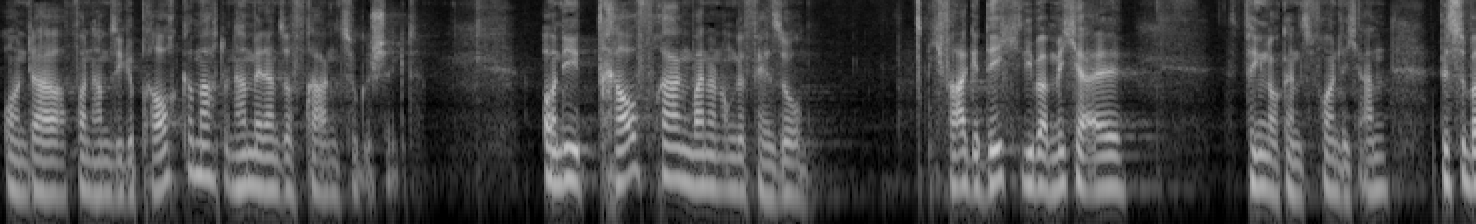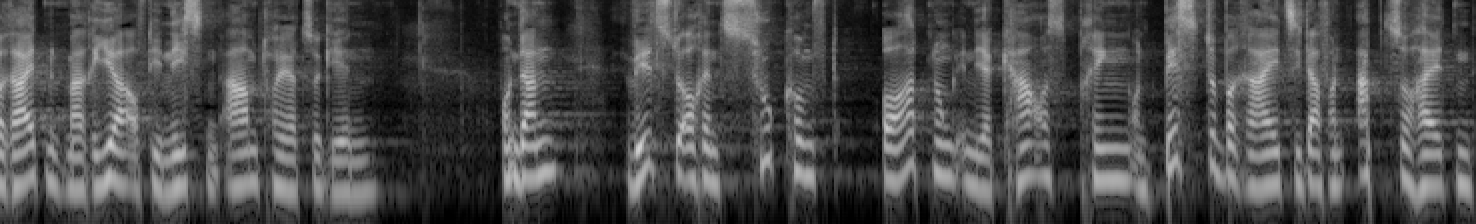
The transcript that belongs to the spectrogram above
Und davon haben sie Gebrauch gemacht und haben mir dann so Fragen zugeschickt. Und die Trauffragen waren dann ungefähr so. Ich frage dich, lieber Michael, fing noch ganz freundlich an, bist du bereit, mit Maria auf die nächsten Abenteuer zu gehen? Und dann, willst du auch in Zukunft Ordnung in ihr Chaos bringen und bist du bereit, sie davon abzuhalten,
